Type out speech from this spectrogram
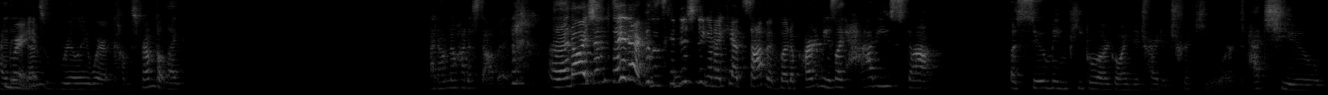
I think Right. that's really where it comes from. But like, I don't know how to stop it. And I know I shouldn't say that because it's conditioning and I can't stop it. But a part of me is like, how do you stop assuming people are going to try to trick you or catch you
